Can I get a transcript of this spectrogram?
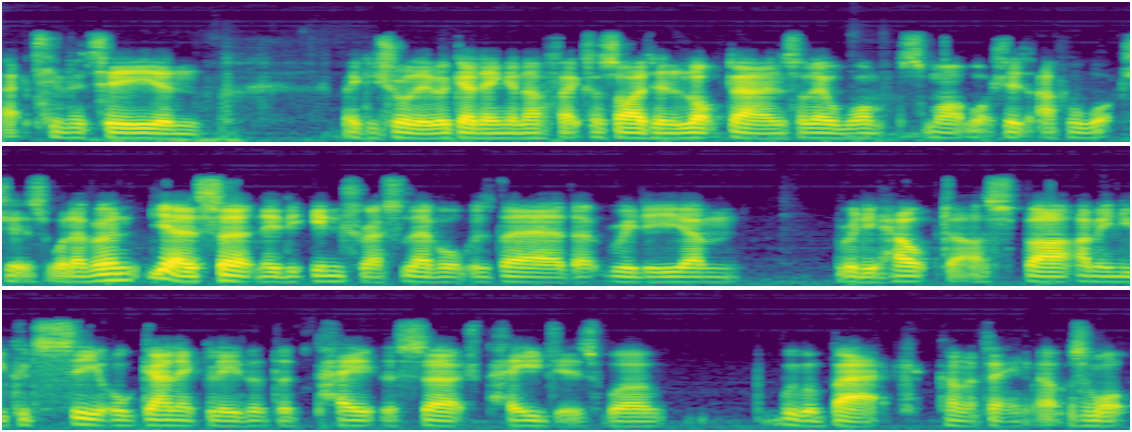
activity and making sure they were getting enough exercise in lockdown. So they'll want smartwatches, Apple watches, whatever. And yeah, certainly the interest level was there that really um, really helped us. But I mean, you could see organically that the pay the search pages were we were back, kind of thing. That was what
